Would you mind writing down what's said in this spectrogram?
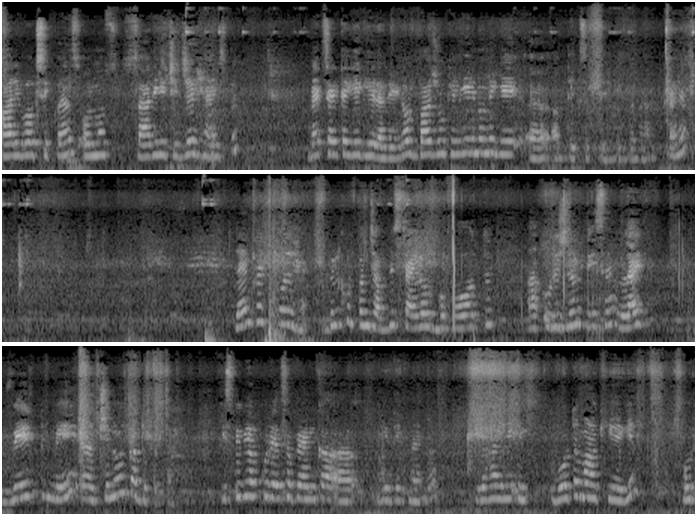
आरी वर्क सीक्वेंस ऑलमोस्ट सारी ही चीज़ें हैं इस पर बैक साइड का ये घेरा रहेगा। और बाजू के लिए इन्होंने ये आप देख सकते हैं बना रखा है। लेंथ वेट फुल है। बिल्कुल पंजाबी स्टाइल और बहुत ओरिजिनल पीस है। लाइट वेट में चिनोन का दुपट्टा इस पे भी आपको रेलसा ब्रांड का ये देखना है यहाँ ये वोटर मार्क ही है ये, और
